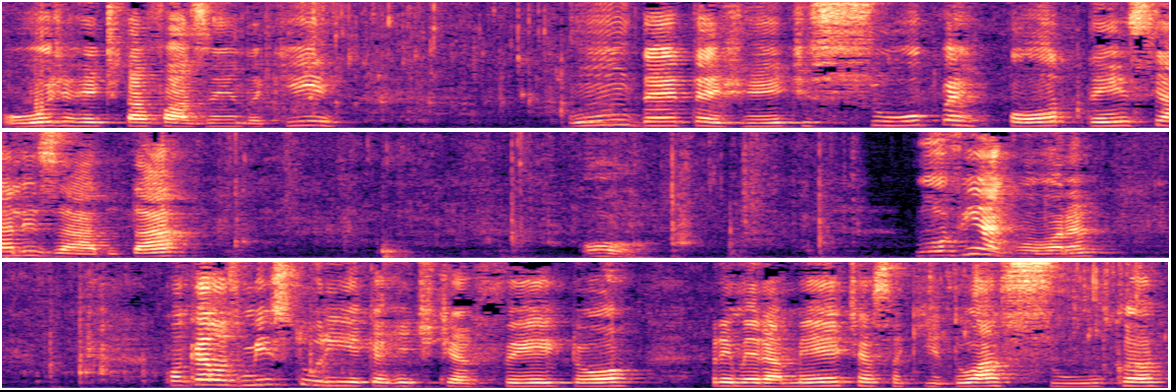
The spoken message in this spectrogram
Hoje a gente tá fazendo aqui um detergente super potencializado, tá? Ó, vou vir agora com aquelas misturinhas que a gente tinha feito, ó. Primeiramente, essa aqui do açúcar.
